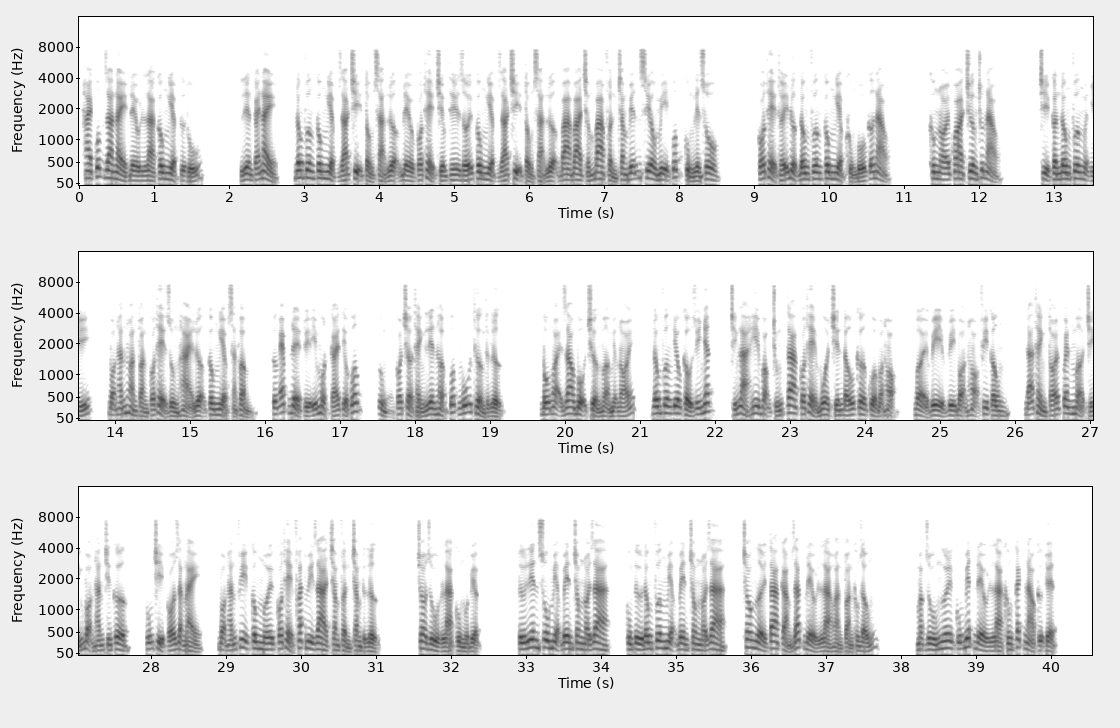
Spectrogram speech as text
Hai quốc gia này đều là công nghiệp tự thú. Liền cái này, đông phương công nghiệp giá trị tổng sản lượng đều có thể chiếm thế giới công nghiệp giá trị tổng sản lượng ba ba ba viễn siêu mỹ quốc cùng liên xô. Có thể thấy được đông phương công nghiệp khủng bố cỡ nào không nói khoa trương chút nào. Chỉ cần đông phương nguyện ý, bọn hắn hoàn toàn có thể dùng hải lượng công nghiệp sản phẩm, cưỡng ép để tùy ý một cái tiểu quốc, ủng có trở thành liên hợp quốc ngũ thường thực lực. Bộ ngoại giao bộ trưởng mở miệng nói, đông phương yêu cầu duy nhất chính là hy vọng chúng ta có thể mua chiến đấu cơ của bọn họ, bởi vì vì bọn họ phi công, đã thành thói quen mở chính bọn hắn chiến cơ, cũng chỉ có dạng này, bọn hắn phi công mới có thể phát huy ra trăm phần trăm thực lực. Cho dù là cùng một việc. Từ liên xô miệng bên trong nói ra, cùng từ đông phương miệng bên trong nói ra, cho người ta cảm giác đều là hoàn toàn không giống. Mặc dù ngươi cũng biết đều là không cách nào cự tuyệt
